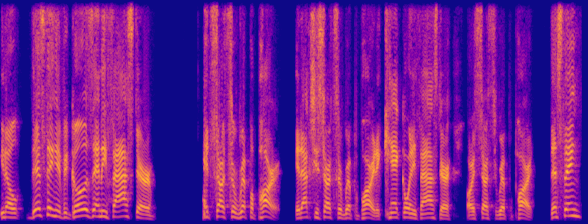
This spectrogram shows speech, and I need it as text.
you know, this thing, if it goes any faster, it starts to rip apart. It actually starts to rip apart. It can't go any faster, or it starts to rip apart. This thing,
